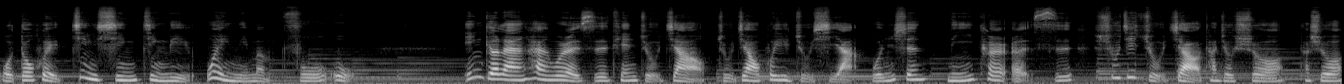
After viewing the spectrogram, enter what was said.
我都会尽心尽力为你们服务。”英格兰和威尔斯天主教主教会议主席啊，文森尼克尔斯枢机主教他就说：“他说，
